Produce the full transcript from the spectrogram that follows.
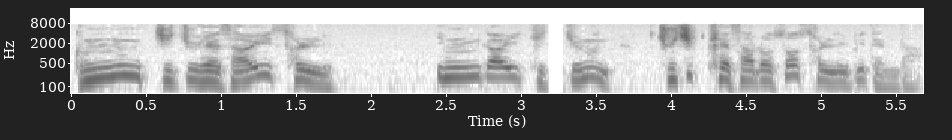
금융지주회사의 설립 인가의 기준은 주식회사로서 설립이 된다.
